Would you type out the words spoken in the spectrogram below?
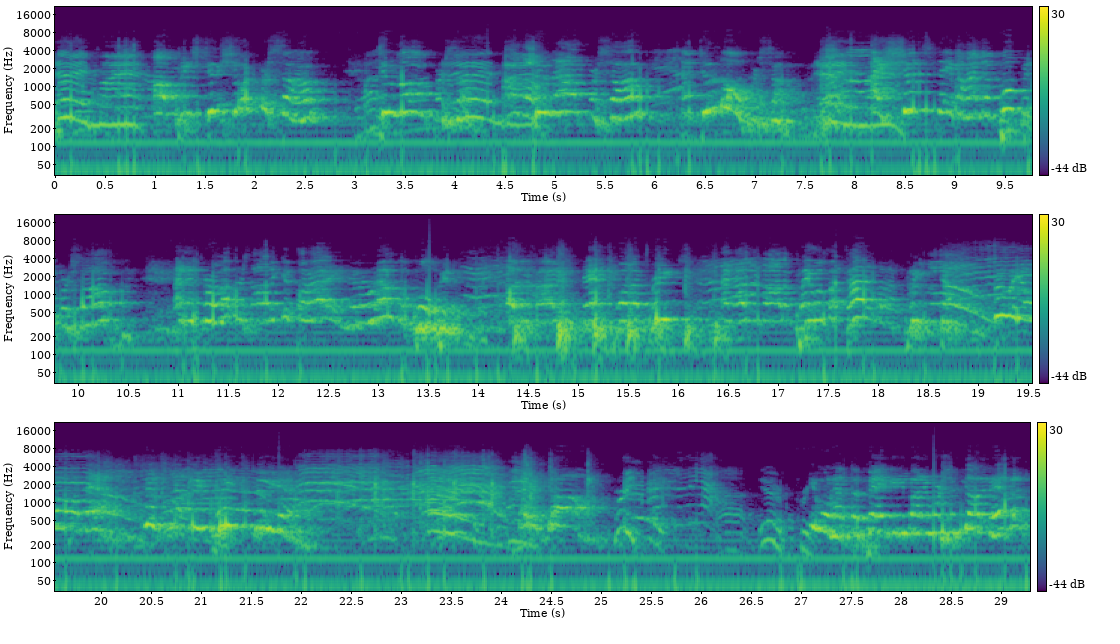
Amen. I'll preach too short for some, too long for some, too loud for some, and too low for some. I should stay behind the pulpit for some, and then for others, I'll get behind and around the pulpit. Others I to dance while I preach, and others I ought to play with my time while I preach. Screw you all that. Just let me preach to you. Praise God. Preach. You're a preacher. You won't have to beg anybody to worship God in heaven.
